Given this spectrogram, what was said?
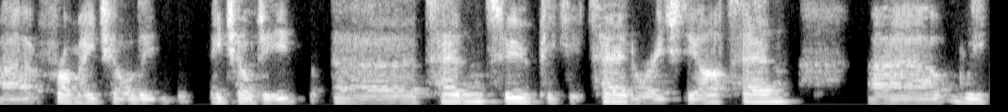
uh, from HLD, HLG uh, 10 to PQ10 or HDR10. Uh, we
